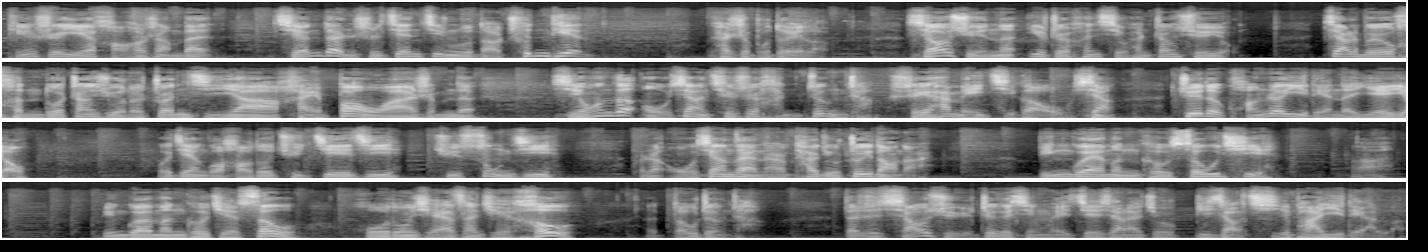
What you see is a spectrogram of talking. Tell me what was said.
平时也好好上班。前段时间进入到春天，开始不对了。小雪呢一直很喜欢张学友，家里边有很多张学友的专辑啊、海报啊什么的。喜欢个偶像其实很正常，谁还没几个偶像？追的狂热一点的也有。我见过好多去接机、去送机，反正偶像在哪儿他就追到哪儿。宾馆门口搜起啊，宾馆门口去搜，活动现场去吼，都正常。但是小许这个行为接下来就比较奇葩一点了。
